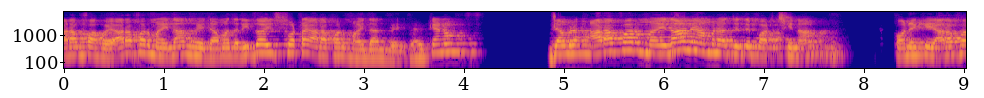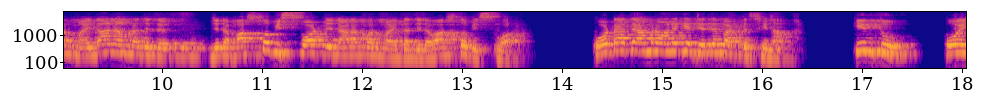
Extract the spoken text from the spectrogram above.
আরাফা হয়ে, আরাফার ময়দান হয়ে যায়, আমাদের হৃদয় স্পটায় আরাফার ময়দান হয়ে যায়। কেন? যে আমরা আরাফার ময়দানে আমরা যেতে পারছি না। অনেকে আরাফার ময়দানে আমরা যেতে, যেটা বাস্তব স্পট, যেটা আরাফার ময়দান, যেটা বাস্তব স্পট, ওটাতে আমরা অনেকে যেতে পারতেছি না। কিন্তু ওই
